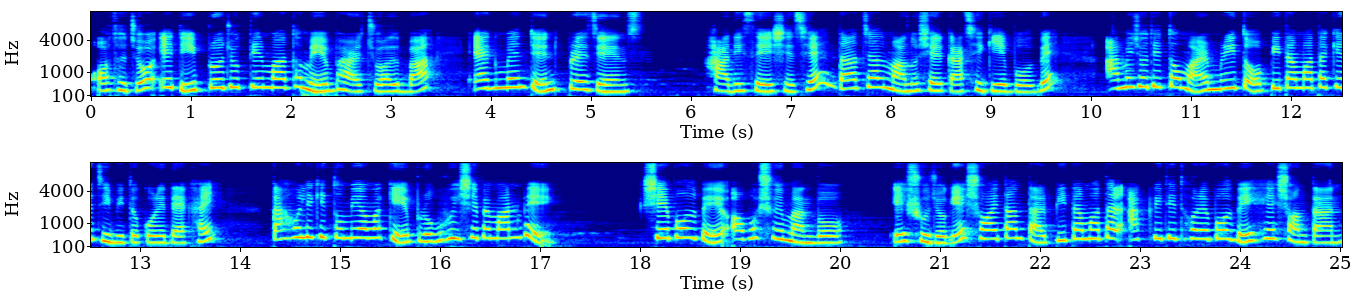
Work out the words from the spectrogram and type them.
অথচ এটি প্রযুক্তির মাধ্যমে ভার্চুয়াল বা অ্যাগমেন্টেন্ট প্রেজেন্স হাদিসে এসেছে, দাজ্জাল মানুষের কাছে গিয়ে বলবে, আমি যদি তোমার মৃত পিতামাতাকে জীবিত করে দেখাই, তাহলে কি তুমি আমাকে প্রভু হিসেবে মানবে? সে বলবে, অবশ্যই মানব। এ সুযোগে শয়তান তার পিতামাতার আকৃতি ধরে বলবে, হে সন্তান,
